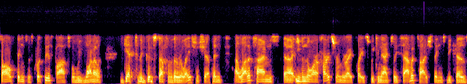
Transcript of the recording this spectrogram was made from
solve things as quickly as possible. We want to get to the good stuff of the relationship, and a lot of times, uh, even though our hearts are in the right place, we can actually sabotage things because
